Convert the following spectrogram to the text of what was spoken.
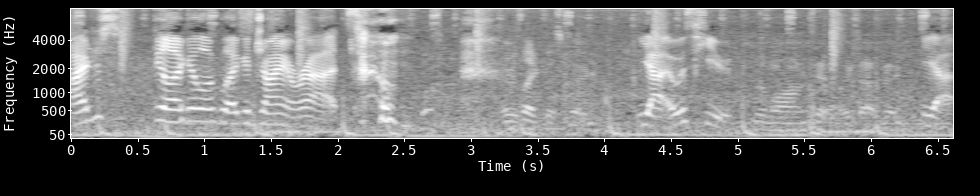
I just feel like it looked like a giant rat. So It was like this big. yeah, it was huge. The long tail, like that big. Yeah.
